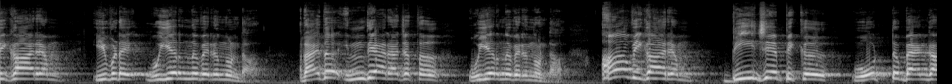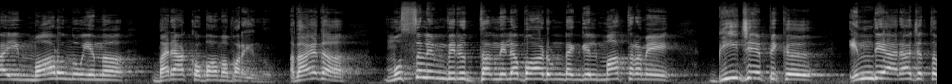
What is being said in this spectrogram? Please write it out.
വികാരം ഇവിടെ ഉയർന്നു വരുന്നുണ്ട്. അതായത് ഇന്ത്യ രാജ്യത്ത് ഉയർന്നു വരുന്നുണ്ട്. ആ വികാരം ബി ജെ പിക്ക് വോട്ട് ബാങ്കായി മാറുന്നു എന്ന് ബരാക് ഒബാമ പറയുന്നു. അതായത് മുസ്ലിം വിരുദ്ധ നിലപാടുണ്ടെങ്കിൽ മാത്രമേ ബി ജെ പിക്ക് ഇന്ത്യ രാജ്യത്ത്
